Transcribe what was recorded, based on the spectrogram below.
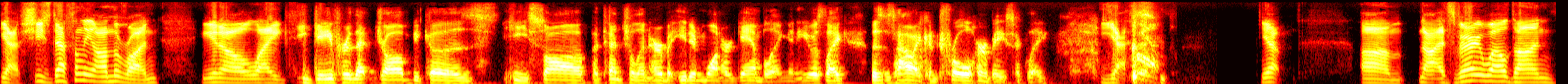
Yeah, she's definitely on the run. You know, like he gave her that job because he saw potential in her, but he didn't want her gambling, and he was like, "This is how I control her, basically." Yes. yep. Um, no, it's very well done.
